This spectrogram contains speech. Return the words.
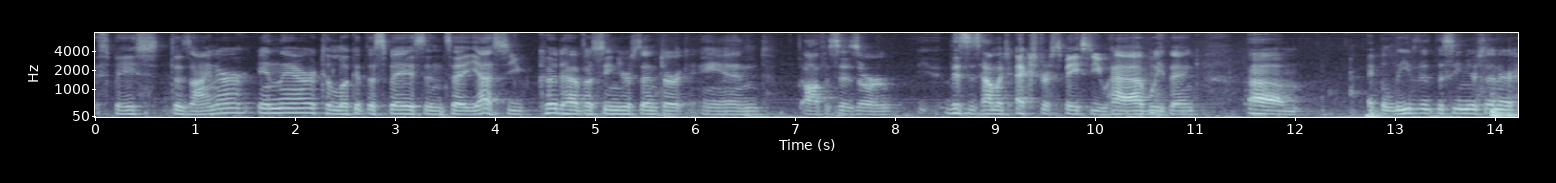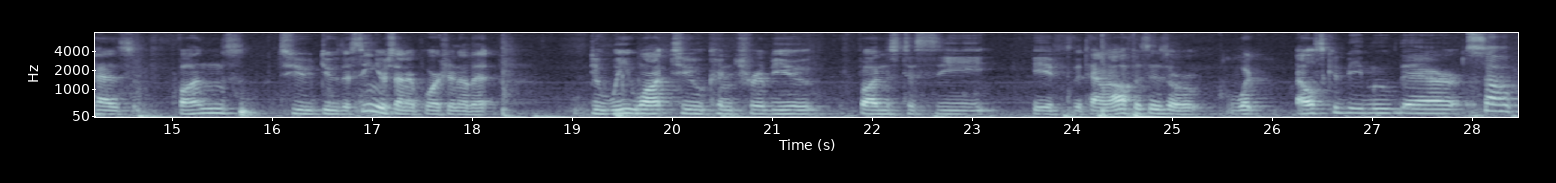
space designer in there to look at the space and say, yes, you could have a senior center and offices, or this is how much extra space you have, we think. Um, I believe that the senior center has funds to do the senior center portion of it. Do we want to contribute funds to see if the town offices or what else could be moved there? So,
